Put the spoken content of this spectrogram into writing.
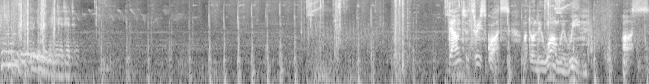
kill leader eliminated. Down to three squads, but only one will win. Us.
